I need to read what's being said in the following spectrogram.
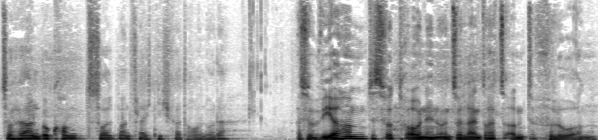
zu hören bekommt, sollte man vielleicht nicht vertrauen, oder? Also wir haben das Vertrauen in unser Landratsamt verloren.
